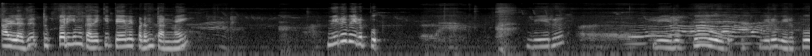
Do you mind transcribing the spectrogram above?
அல்லது துப்பறியும் கதைக்கு தேவைப்படும் தன்மை. விறுவிறுப்பு. விறு விறுப்பு விறுவிறுப்பு.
